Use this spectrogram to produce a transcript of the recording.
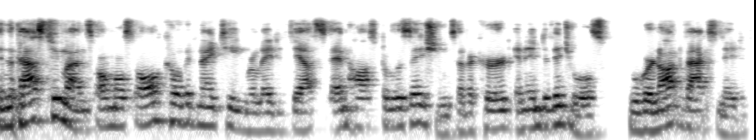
In the past two months, almost all COVID-19 related deaths and hospitalizations have occurred in individuals who were not vaccinated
